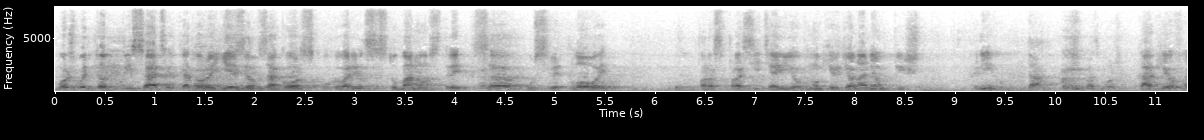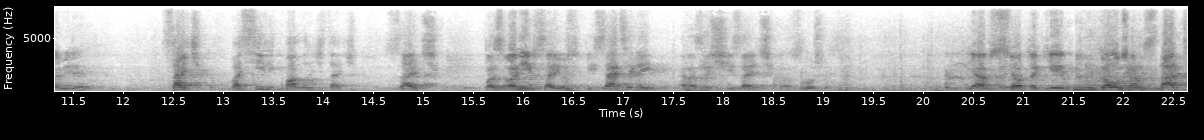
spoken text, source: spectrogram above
может быть, тот писатель, который ездил в Загорск, уговорился с Тумановым встретиться у Светловой, порасспросить о ее внуке, ведь он о нем пишет книгу. Да, очень возможно. Как его фамилия? Зайчиков, Василий Павлович Зайчиков. Зайчиков. Позвони в Союз писателей, разыщи Зайчикова. Слушай, Я все-таки должен знать,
